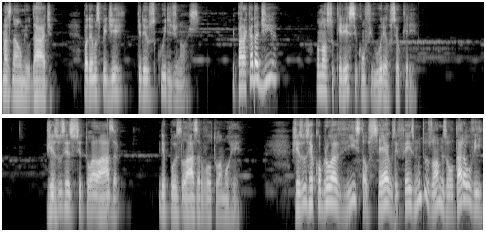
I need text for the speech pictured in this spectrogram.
Mas na humildade, podemos pedir que Deus cuide de nós e para cada dia, o nosso querer se configure ao seu querer. Jesus ressuscitou a Lázaro e depois Lázaro voltou a morrer. Jesus recobrou a vista aos cegos e fez muitos homens voltar a ouvir,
